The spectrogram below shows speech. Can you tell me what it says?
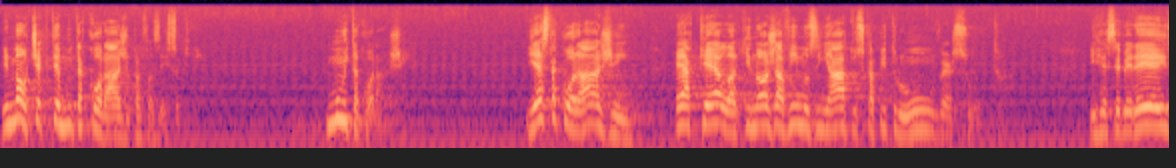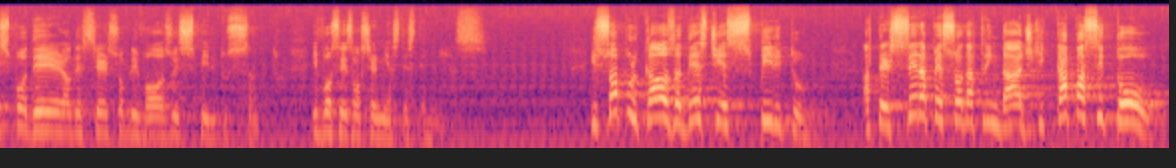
Irmão, tinha que ter muita coragem para fazer isso aqui, muita coragem. E esta coragem é aquela que nós já vimos em Atos capítulo 1, verso 8. E recebereis poder ao descer sobre vós o Espírito Santo, e vocês vão ser minhas testemunhas. E só por causa deste Espírito, a terceira pessoa da Trindade que capacitou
